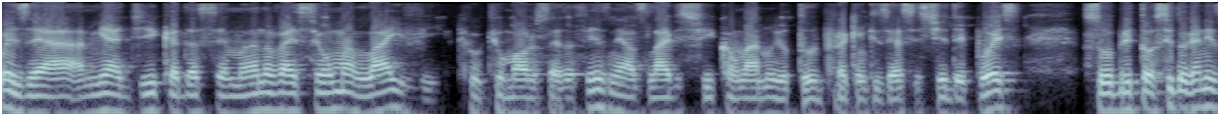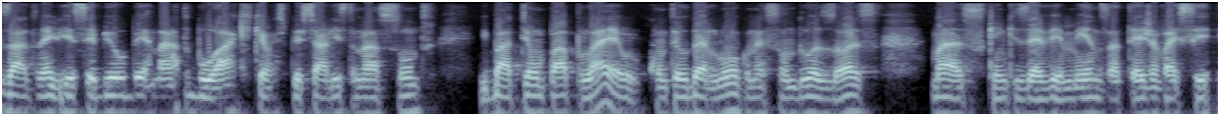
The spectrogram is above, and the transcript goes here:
Pois é, a minha dica da semana vai ser uma live que, que o Mauro César fez, né? As lives ficam lá no YouTube para quem quiser assistir depois, sobre torcida organizada, né? Ele recebeu o Bernardo Buarque, que é um especialista no assunto, e bater um papo lá. É, o conteúdo é longo, né? São duas horas, mas quem quiser ver menos até já vai ser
